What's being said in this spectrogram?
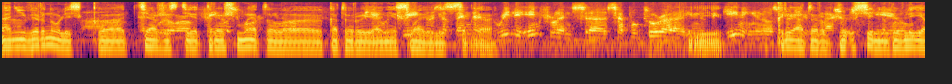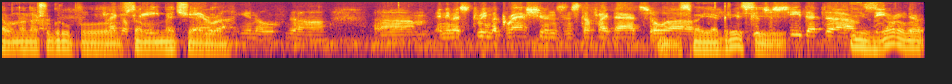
Они вернулись к тяжести трэш-металла, которую они славились всегда. И Креатор сильно повлиял на нашу группу в самом начале. Uh, своей агрессии. Uh, и здорово,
